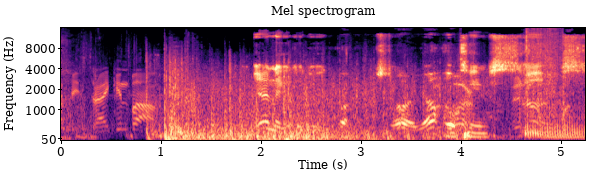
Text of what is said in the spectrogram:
Good copy. Strike inbound. Y'all niggas are getting fucking destroyed. Y'all whole team sucks.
